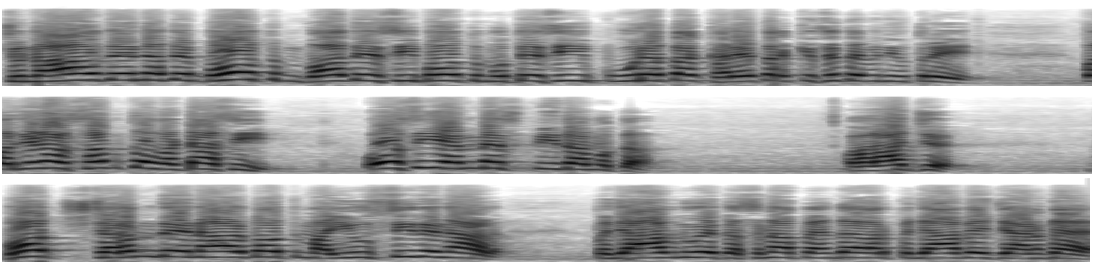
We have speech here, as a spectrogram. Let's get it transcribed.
ਚੁਣਾਵ ਦੇ ਇਹਨਾਂ ਦੇ ਬਹੁਤ ਵਾਅਦੇ ਸੀ, ਬਹੁਤ ਮੁੱਦੇ ਸੀ, ਪੂਰੇ ਤਾਂ ਖਰੇ ਤਾਂ ਕਿਸੇ ਤੇ ਵੀ ਨਹੀਂ ਉਤਰੇ। ਪਰ ਜਿਹੜਾ ਸਭ ਤੋਂ ਵੱਡਾ ਸੀ, ਉਹ ਸੀ ਐਮਐਸਪੀ ਦਾ ਮੁੱਦਾ। ਔਰ ਅੱਜ ਬਹੁਤ ਸ਼ਰਮ ਦੇ ਨਾਲ, ਬਹੁਤ ਮਾਇੂਸੀ ਦੇ ਨਾਲ ਪੰਜਾਬ ਨੂੰ ਇਹ ਦੱਸਣਾ ਪੈਂਦਾ ਔਰ ਪੰਜਾਬ ਇਹ ਜਾਣਦਾ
